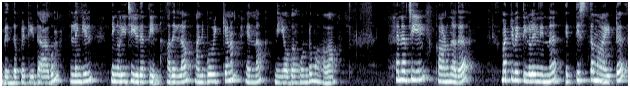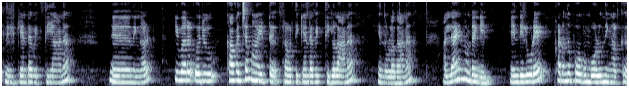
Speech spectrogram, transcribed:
ബന്ധപ്പെട്ടിട്ടാകും. അല്ലെങ്കിൽ നിങ്ങൾ ഈ ജീവിതത്തിൽ അതെല്ലാം അനുഭവിക്കണം എന്ന നിയോഗം കൊണ്ടുമാകാം. എനർജിയിൽ കാണുന്നത് മറ്റു വ്യക്തികളിൽ നിന്ന് വ്യത്യസ്തമായിട്ട് നിൽക്കേണ്ട വ്യക്തിയാണ് നിങ്ങൾ. ഇവർ ഒരു കവചമായിട്ട് പ്രവർത്തിക്കേണ്ട വ്യക്തികളാണ് എന്നുള്ളതാണ്. അല്ല എന്നുണ്ടെങ്കിൽ എന്തിലൂടെ കടന്നു പോകുമ്പോഴും നിങ്ങൾക്ക്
